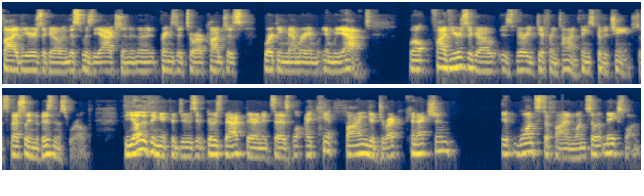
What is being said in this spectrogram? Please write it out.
five years ago, and this was the action, and then it brings it to our conscious working memory, and, and we act. Well, five years ago is very different time. Things could have changed, especially in the business world. The other thing it could do is if it goes back there and it says, well, I can't find a direct connection, it wants to find one, so it makes one.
